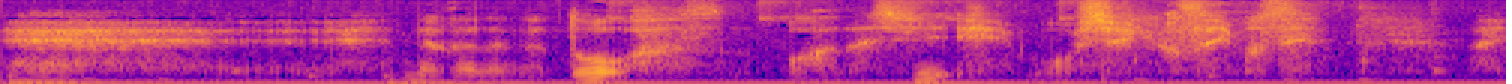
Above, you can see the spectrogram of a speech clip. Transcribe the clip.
えー、長々とし申し訳ございません。はい、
